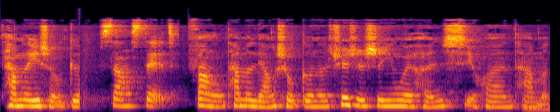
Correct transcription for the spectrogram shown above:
他们的一首歌《Sunset》。放他们两首歌呢，确实是因为很喜欢他们。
